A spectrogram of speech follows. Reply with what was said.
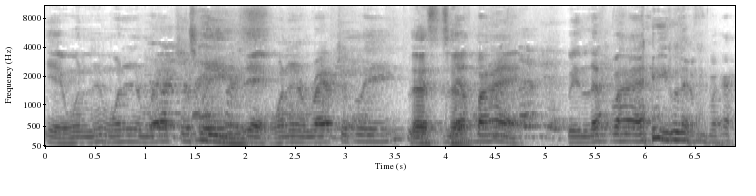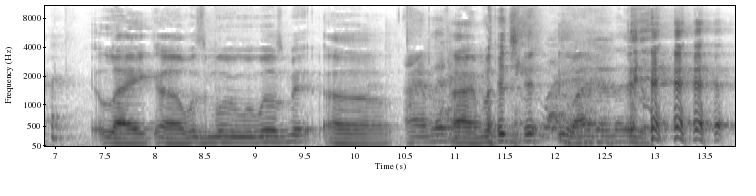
Yeah, one of them. One of them rapture plays. Yeah, one of them rapture plays. That's left, left tough. behind. We left behind. You left behind. Like uh, what's the movie with Will Smith? Uh, I am legend. I Am Legend. Ooh, I legend.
